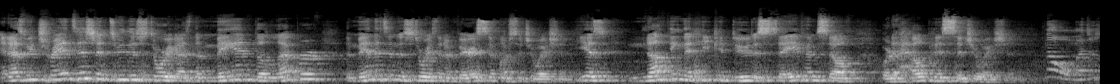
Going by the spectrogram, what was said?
And as we transition to this story, guys, the man, the leper, the man that's in the story is in a very similar situation. He has nothing that he can do to save himself or to help his situation. 那我们就是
